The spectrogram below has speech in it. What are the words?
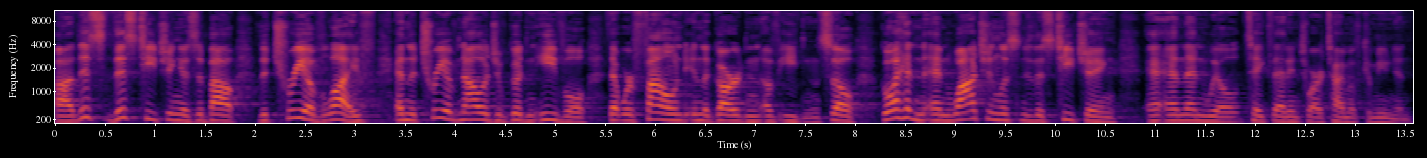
uh, this, this teaching is about the tree of life and the tree of knowledge of good and evil that were found in the Garden of Eden. So go ahead and, and watch and listen to this teaching, and, and then we'll take that into our time of communion.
